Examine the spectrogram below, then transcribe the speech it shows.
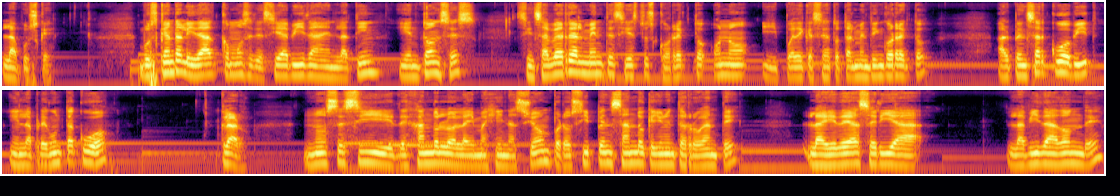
la busqué. Busqué en realidad cómo se decía vida en latín y entonces, sin saber realmente si esto es correcto o no, y puede que sea totalmente incorrecto, al pensar Quo Bit y en la pregunta Quo, claro, no sé si dejándolo a la imaginación, pero sí pensando que hay un interrogante. La idea sería ¿la vida dónde?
